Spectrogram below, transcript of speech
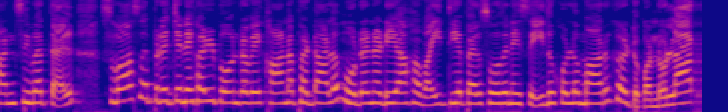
கண் சிவத்தல் சுவாச பிரச்சனைகள் போன்றவை காணப்பட்டாலும் உடனடியாக வைத்திய பரிசோதனை செய்து கொள்ளுமாறு கேட்டுக்கொண்டுள்ளார்.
